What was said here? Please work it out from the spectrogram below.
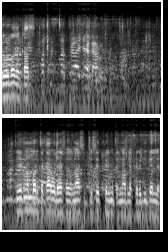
जोड बघा कास. पस्तीस या कारवडी एक नंबरचा कारवडे अशा नाशिकच्या शेतकरी मित्रांनी आपल्या खरेदी केल्या.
